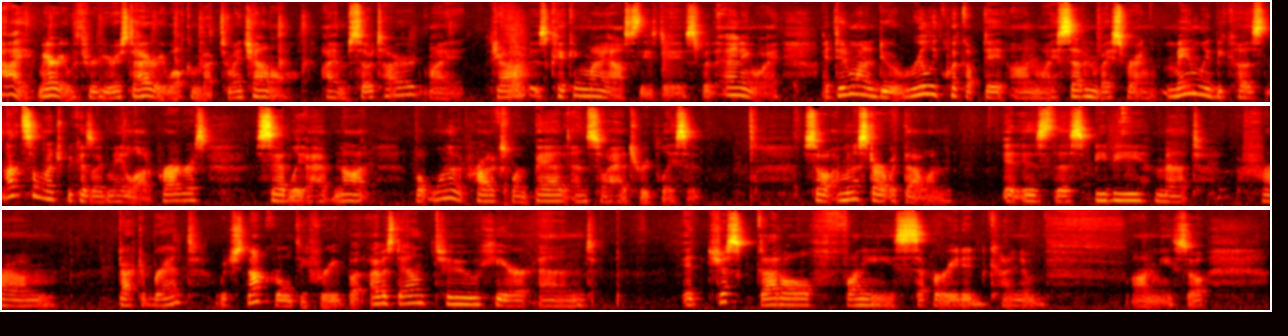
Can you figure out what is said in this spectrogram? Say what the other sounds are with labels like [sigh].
Hi, Mary with Reviewer's Diary. Welcome back to my channel. I am so tired. My job is kicking my ass these days. But anyway, I did want to do a really quick update on my 7 by Spring, mainly because, not so much because I've made a lot of progress. Sadly, I have not. But one of the products went bad, and so I had to replace it. So I'm going to start with that one. It is this BB Matte from Dr. Brandt, which is not cruelty free, but I was down to here and it just got all funny, separated kind of on me. So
